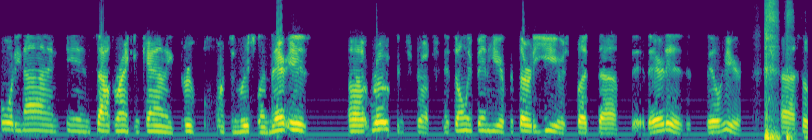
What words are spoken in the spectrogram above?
49 in South Rankin County through Florence and Richland, there is uh, road construction. It's only been here for 30 years, but uh, th- there it is. It's still here. Uh, so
